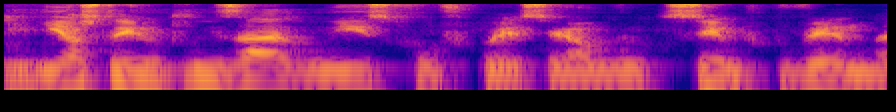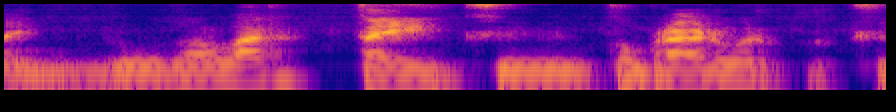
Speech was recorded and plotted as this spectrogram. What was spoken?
e, eles têm utilizado isso com frequência. É óbvio que sempre que vendem o dólar têm que comprar ouro, porque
